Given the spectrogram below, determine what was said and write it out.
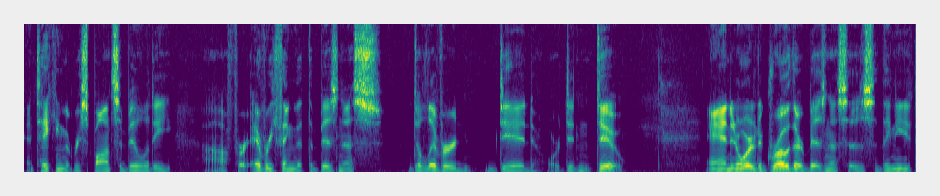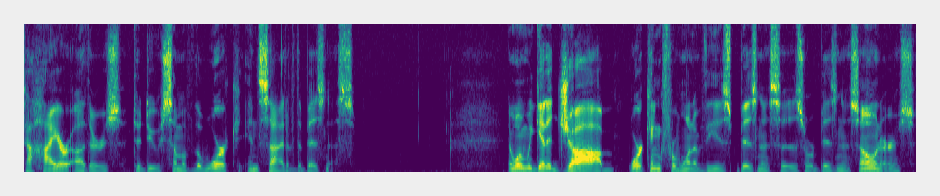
and taking the responsibility uh, for everything that the business delivered, did, or didn't do. And in order to grow their businesses, they needed to hire others to do some of the work inside of the business. Now, when we get a job working for one of these businesses or business owners,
